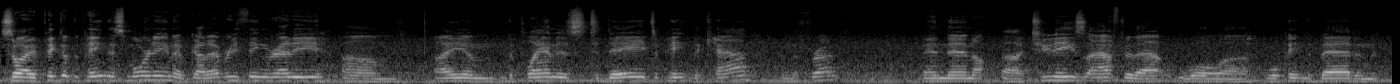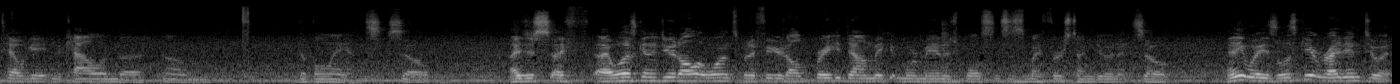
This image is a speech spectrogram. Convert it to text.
So I picked up the paint this morning. I've got everything ready. Um, I am. The plan is today to paint the cab in the front, and then uh, two days after that, we'll uh, we'll paint the bed and the tailgate and the cowl and the um, the valance. So I just I, I was gonna do it all at once, but I figured I'll break it down, make it more manageable since this is my first time doing it. So. Anyways, let's get right into it.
